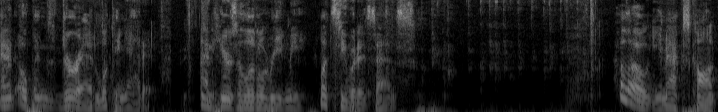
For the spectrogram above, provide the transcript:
and it opens Dired looking at it. And here's a little README. Let's see what it says. Hello, Emacs Conf.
